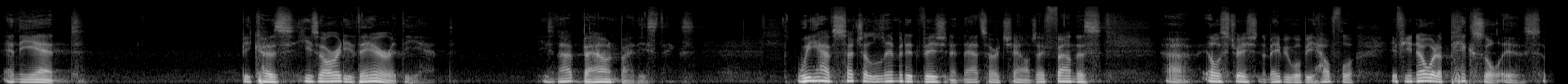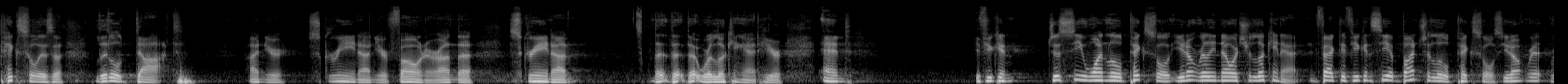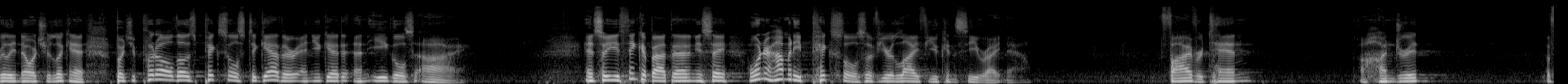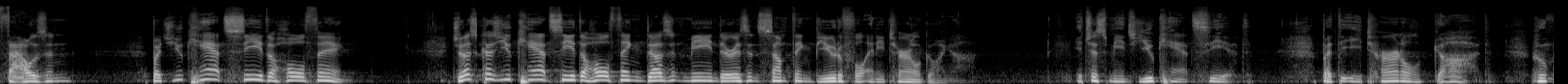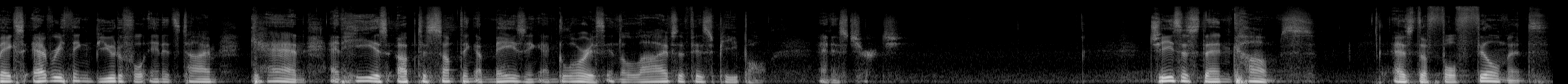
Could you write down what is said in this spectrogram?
and the end because He's already there at the end. He's not bound by these things. We have such a limited vision, and that's our challenge. I found this uh, illustration that maybe will be helpful. If you know what a pixel is, a pixel is a little dot on your screen on your phone or on the screen on the, the, that we're looking at here. And if you can just see one little pixel, you don't really know what you're looking at. In fact, if you can see a bunch of little pixels, you don't re- really know what you're looking at. But you put all those pixels together and you get an eagle's eye. And so you think about that and you say, I wonder how many pixels of your life you can see right now five or ten, a hundred, a thousand, but you can't see the whole thing. Just because you can't see the whole thing doesn't mean there isn't something beautiful and eternal going on. It just means you can't see it. But the eternal God, who makes everything beautiful in its time, can, and He is up to something amazing and glorious in the lives of His people and His church. Jesus then comes as the fulfillment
